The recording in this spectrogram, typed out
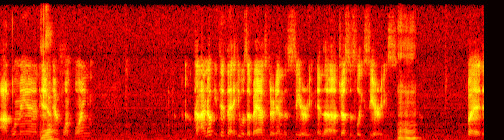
Aquaman at, Yeah. at one point. I know he did that. He was a bastard in the series, in the Justice League series. Mm-hmm. But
